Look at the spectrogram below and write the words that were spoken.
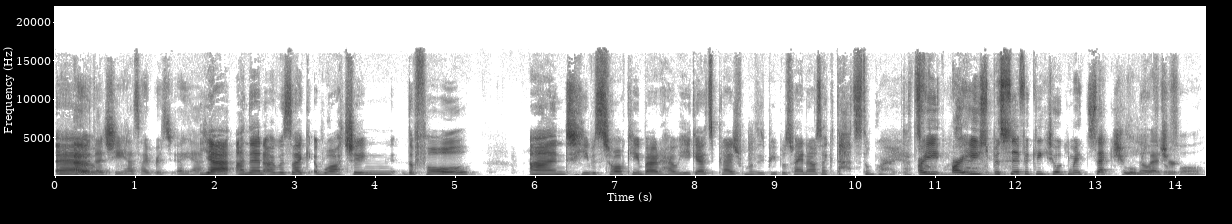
Uh, oh, that she has hybrist. Oh yeah. Yeah, and then I was like watching The Fall, and he was talking about how he gets pleasure from other people's pain. And I was like, "That's the word." That's Are you I'm are you specifically talking about sexual Love the pleasure? fall.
